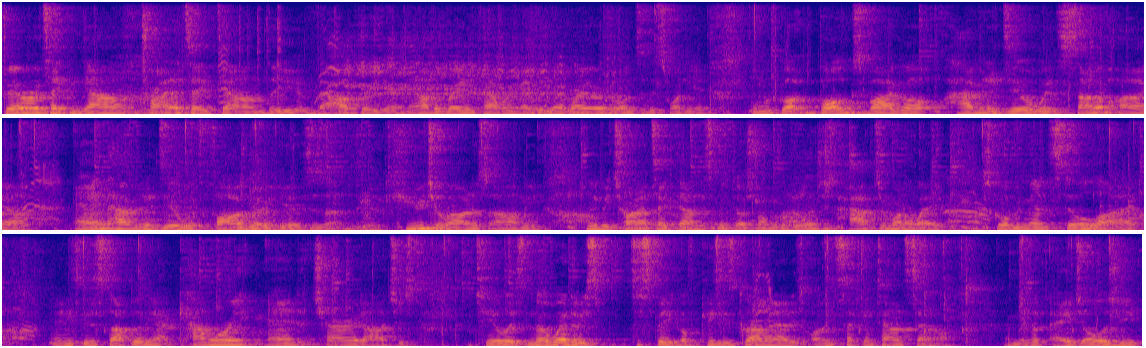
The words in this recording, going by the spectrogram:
Pharaoh taking down, trying to take down the Valkyrie here. Now the Raiding Cavalry making their way over onto this one here. And we've got Boggs Vigar having to deal with Son of Aya and having to deal with Fargo here. This is a, a huge Uranus army. Going to be trying to take down this Migdol Stronghold. The villagers have to run away. Scorpion Man is still alive. And he's going to start building out cavalry and chariot archers. Teal is nowhere to, to speak of because he's grabbing out his own second town center. And with Ageology,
